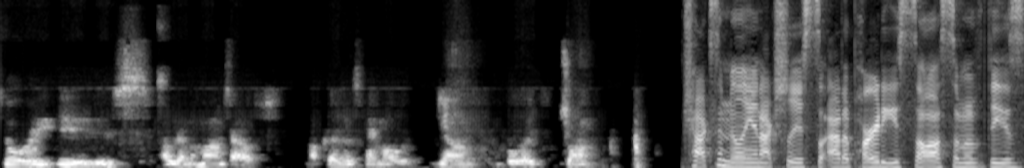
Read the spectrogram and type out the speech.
story is I was at my mom's house. My cousins came over, young boys, drunk. Traxamillion actually at a party saw some of these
